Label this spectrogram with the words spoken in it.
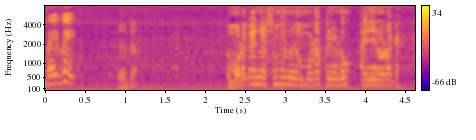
Bye bye. അന്വേഷണം പറഞ്ഞു നമ്മുടെ അപ്പനോടും അനിയനോടൊക്കെ.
